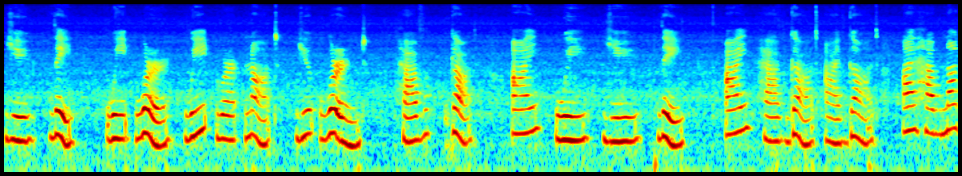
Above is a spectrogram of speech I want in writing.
you, they. We were, we were not, you weren't. Have, got. I, we, you, they. I have got, I've got. I have not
